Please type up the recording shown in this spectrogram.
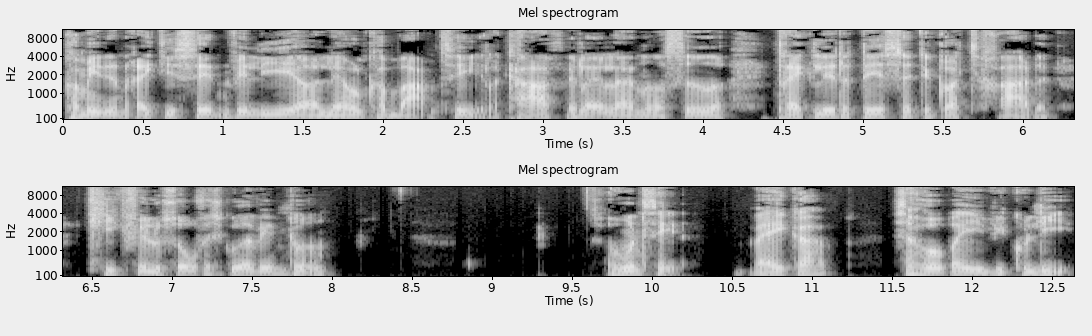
komme ind i den rigtige sind ved lige at lave en kop varm te eller kaffe eller et eller andet og sidde og drikke lidt af det, sætte jeg godt til rette, kigge filosofisk ud af vinduet. Og uanset hvad I gør, så håber I, at vi kunne lide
